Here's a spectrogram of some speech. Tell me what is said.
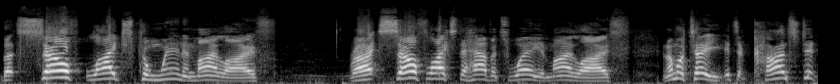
but self likes to win in my life right? Self likes to have its way in my life. And I'm going to tell you, it's a constant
